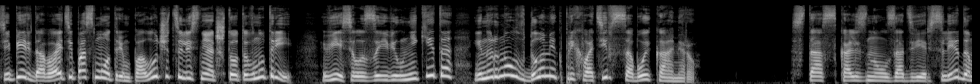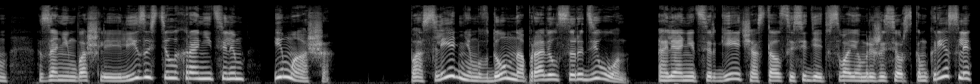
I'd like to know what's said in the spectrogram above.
«Теперь давайте посмотрим, получится ли снять что-то внутри», — весело заявил Никита и нырнул в домик, прихватив с собой камеру. Стас скользнул за дверь следом, за ним вошли Элиза с телохранителем и Маша. Последним в дом направился Родион, а Леонид Сергеевич остался сидеть в своем режиссерском кресле,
